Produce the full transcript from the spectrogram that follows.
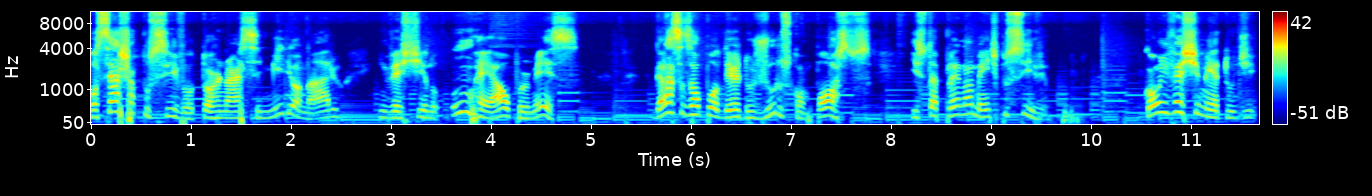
Você acha possível tornar-se milionário investindo um real por mês? Graças ao poder dos juros compostos, isto é plenamente possível. Com o investimento de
